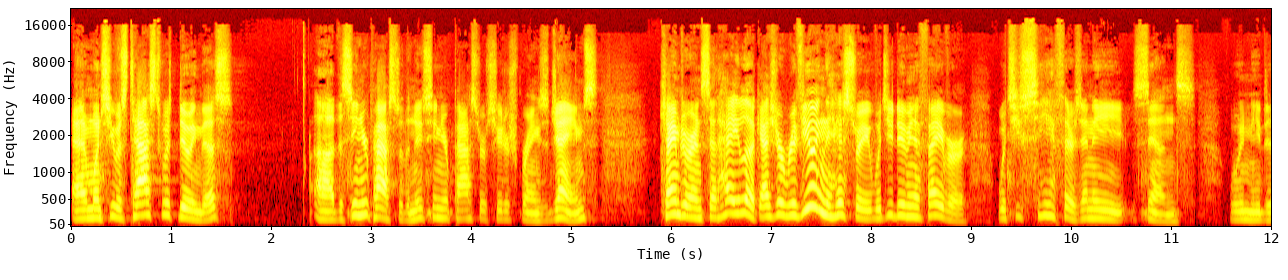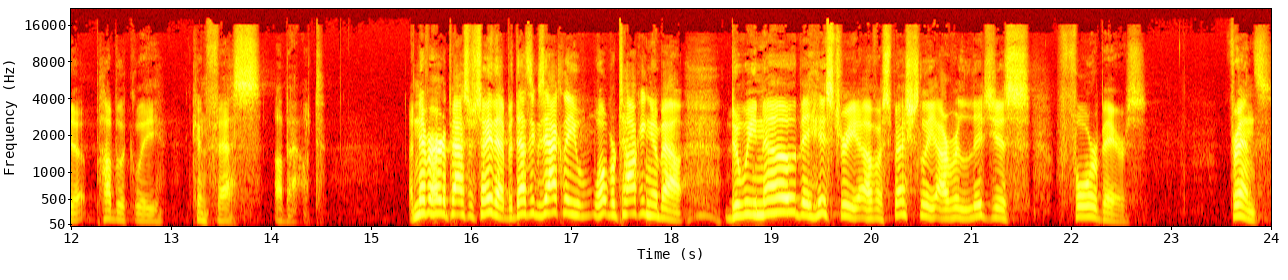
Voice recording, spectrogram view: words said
And when she was tasked with doing this, uh, the senior pastor, the new senior pastor of Cedar Springs, James, came to her and said, Hey, look, as you're reviewing the history, would you do me a favor? Would you see if there's any sins we need to publicly confess about. I've never heard a pastor say that, but that's exactly what we're talking about. Do we know the history of especially our religious forebears? Friends,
